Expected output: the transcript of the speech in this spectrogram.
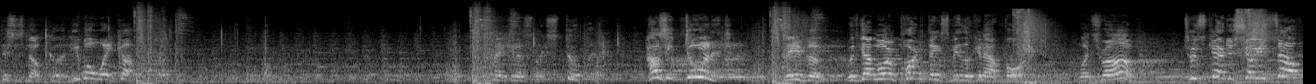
This is no good. He won't wake up. He's making us look stupid. How's he doing it? Leave them. We've got more important things to be looking out for. What's wrong? Too scared to show yourself?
